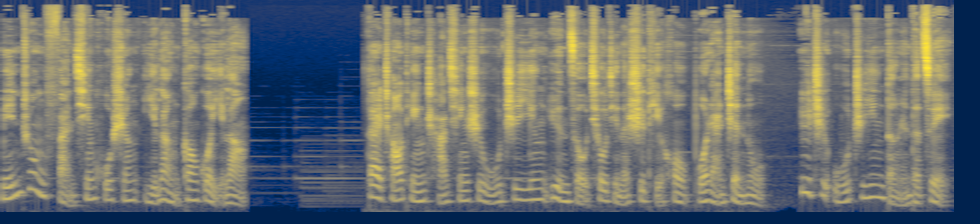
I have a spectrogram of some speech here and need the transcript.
民众反清呼声一浪高过一浪。待朝廷查清是吴志英运走秋瑾的尸体后，勃然震怒，欲治吴志英等人的罪。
